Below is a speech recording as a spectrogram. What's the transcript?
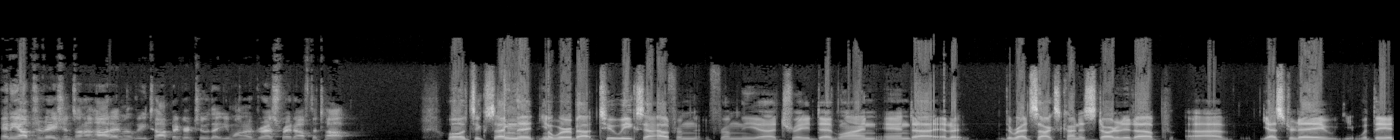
any observations on a hot MLB topic or two that you want to address right off the top? Well, it's exciting that you know we're about two weeks out from from the uh, trade deadline, and uh, uh, the Red Sox kind of started it up uh, yesterday with the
